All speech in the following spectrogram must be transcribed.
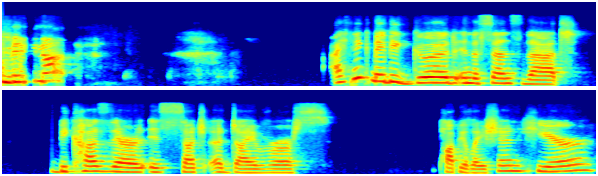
Maybe not. I think maybe good in the sense that because there is such a diverse population here,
